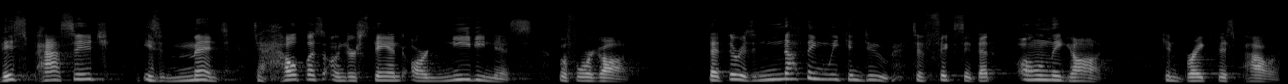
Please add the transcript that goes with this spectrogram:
This passage is meant to help us understand our neediness before God. That there is nothing we can do to fix it, that only God can break this power.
